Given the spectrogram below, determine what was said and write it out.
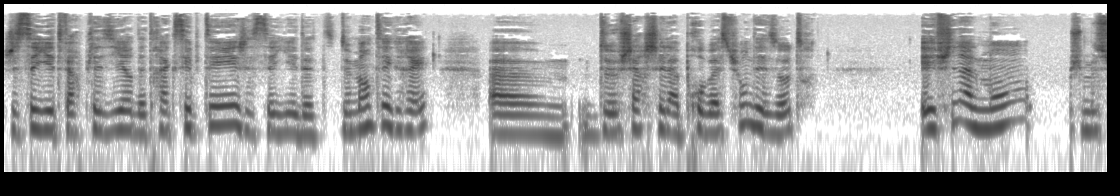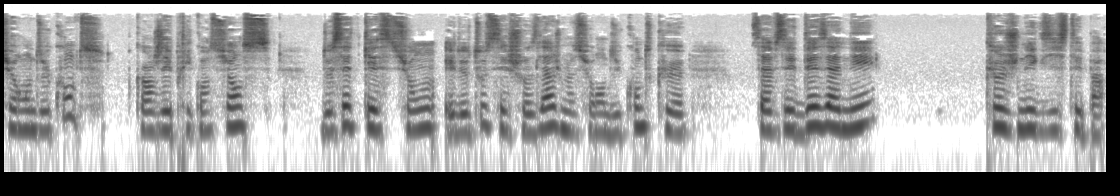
J'essayais de faire plaisir, d'être acceptée, j'essayais de m'intégrer, euh, de chercher l'approbation des autres. Et finalement, je me suis rendu compte, quand j'ai pris conscience de cette question et de toutes ces choses-là, je me suis rendu compte que ça faisait des années que je n'existais pas.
